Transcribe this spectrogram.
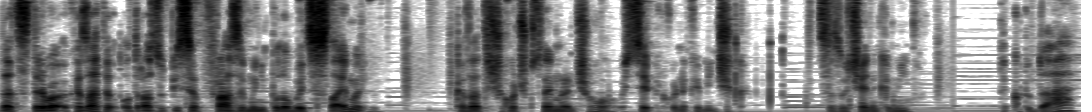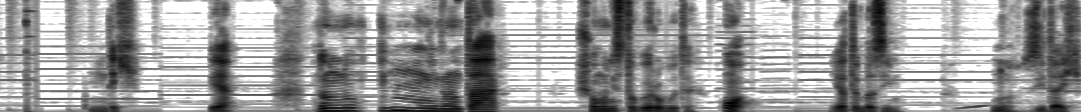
Да, це треба казати одразу після фрази мені подобаються слайми. Казати, що хочу слайм раніше. О, ось цей прикольний камінчик. Це звичайний камінь. Так, руда? Дей. Є. Ну, ну, інвентар. Що мені з тобою робити? О! Я тебе з'їм. Ну, з'їдай.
